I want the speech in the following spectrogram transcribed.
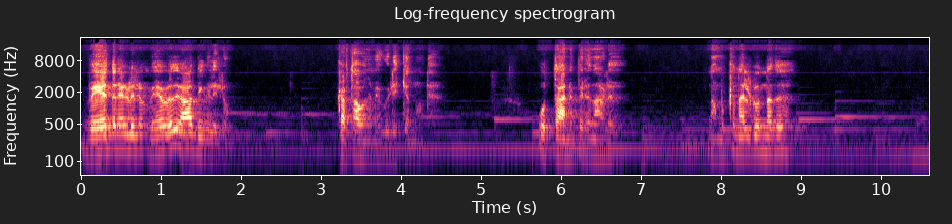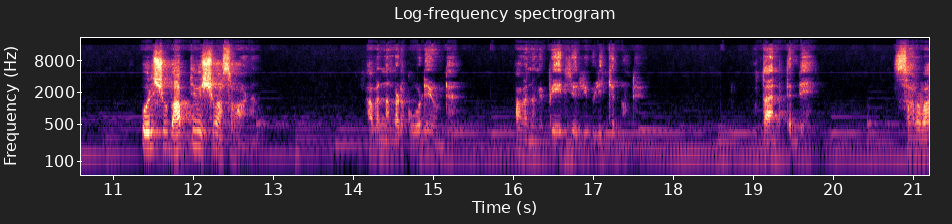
വേദനകളിലും വേദനാദികളിലും കർത്താവ് നമ്മെ വിളിക്കുന്നുണ്ട്. ഉത്താന പെരുന്നാൾ നമുക്ക് നൽകുന്നത് ഒരു ശുഭാപ്തി വിശ്വാസമാണ് അവൻ നമ്മുടെ കൂടെയുണ്ട്. അവൻ നമ്മെ പേര് ചൊല്ലി വിളിക്കുന്നുണ്ട്. ഉത്താനത്തിന്റെ സർവ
